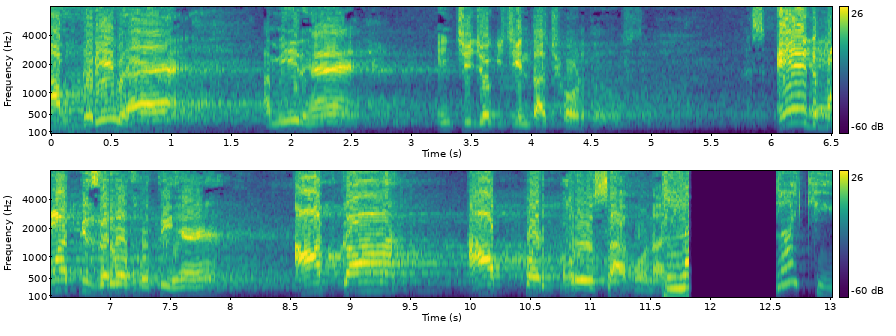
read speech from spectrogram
आप गरीब हैं, अमीर हैं, इन चीज़ों की चिंता छोड़ दो दोस्तों एक बात की ज़रूरत होती है, आपका आप पर भरोसा होना Likey.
